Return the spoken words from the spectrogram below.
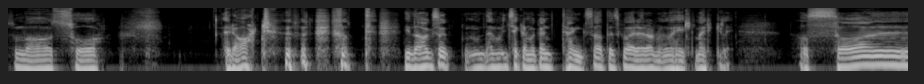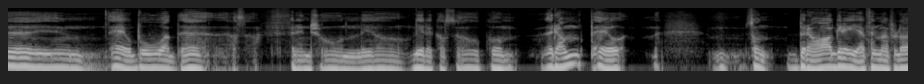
som var så rart at i dag så det er Sikkert man kan tenke seg at det skal være rart, men det var helt merkelig. Og så øh, er jo både altså, French Only og Lirekassa og Ramp er jo sånn bra greie for meg, for da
